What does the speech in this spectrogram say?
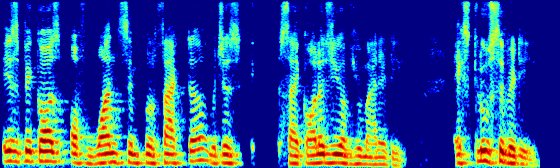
is because of one simple factor, which is psychology of humanity, exclusivity.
